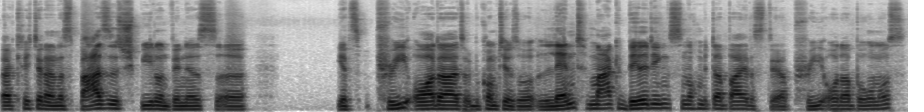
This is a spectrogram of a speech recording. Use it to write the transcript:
Da kriegt ihr dann das Basisspiel und wenn ihr es äh, jetzt pre-ordert, bekommt ihr so Landmark Buildings noch mit dabei. Das ist der Pre-Order-Bonus.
